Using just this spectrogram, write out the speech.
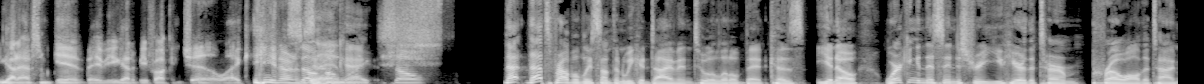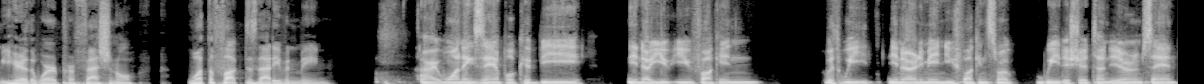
you got to have some give, baby. You got to be fucking chill, like you know what So I'm saying? okay, Like, so that that's probably something we could dive into a little bit because you know, working in this industry, you hear the term pro all the time. You hear the word professional. What the fuck does that even mean? All right, one example could be, you know, you you fucking with weed. You know what I mean? You fucking smoke weed a shit ton. You know what I'm saying?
